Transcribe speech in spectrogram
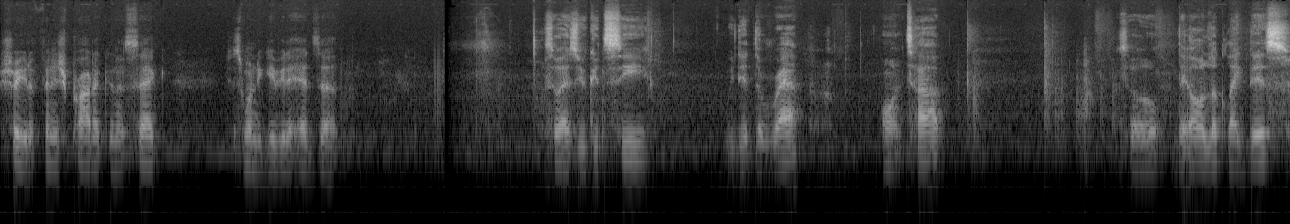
show you the finished product in a sec. Just wanted to give you the heads up. So as you can see, we did the wrap on top. So they all look like this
